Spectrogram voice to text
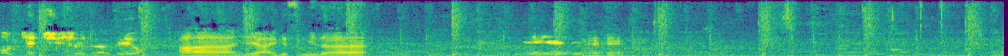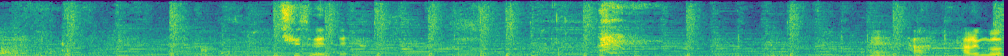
어, 제 취소했는데요? 아, 예, 알겠습니다. 네. 네. 취소했대요. 네, 다, 다른 거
